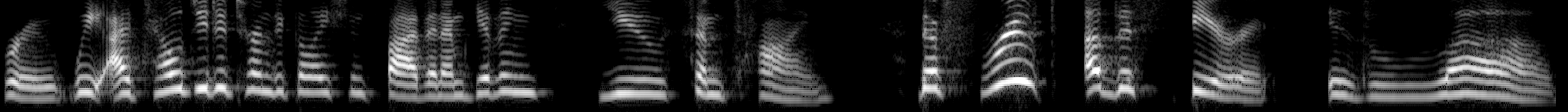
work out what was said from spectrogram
fruit. We I told you to turn to Galatians 5 and I'm giving you some time. The fruit of the spirit is love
